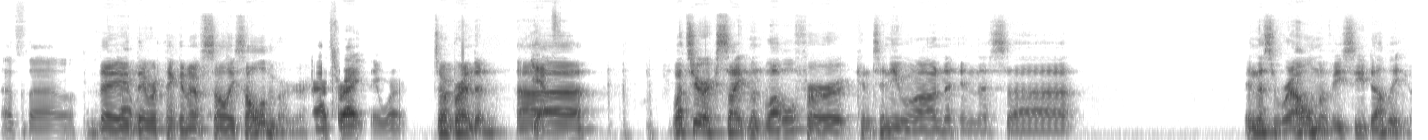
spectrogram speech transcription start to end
That's the. They Yeah, they were thinking of Sully Sullenberger. That's right. They were. So Brendan, uh, what's your excitement level for continue on in this uh, in this realm of ECW?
